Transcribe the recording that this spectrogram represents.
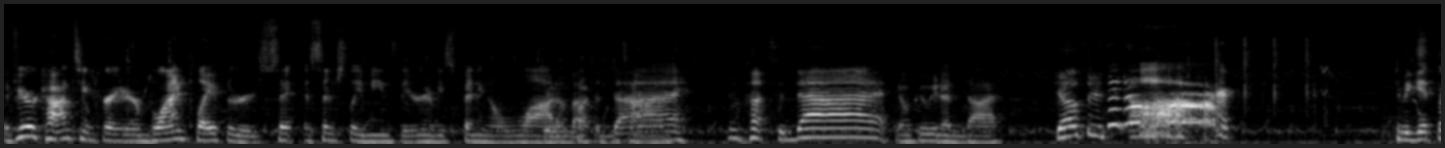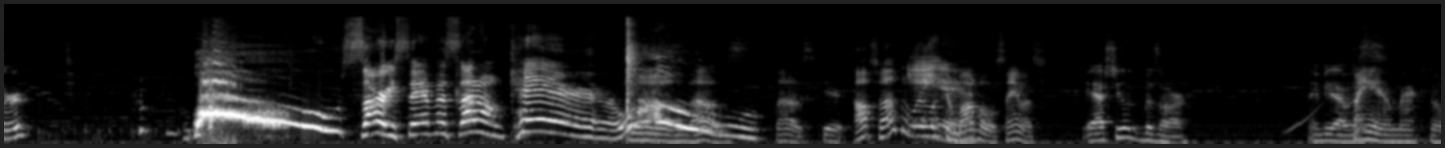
If you're a content creator, blind playthroughs essentially means that you're going to be spending a lot Dude, I'm of about to fucking time. die. I'm about to die. Yo, Gooey doesn't die. Go through the door. Did we get through? Woo! Sorry, Samus, I don't care. Oh, Woo! Whoa, that was that was scary. Also, that's a weird looking Yeah. model of Samus. Yeah, she looked bizarre. Maybe that was. Bam, maximum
